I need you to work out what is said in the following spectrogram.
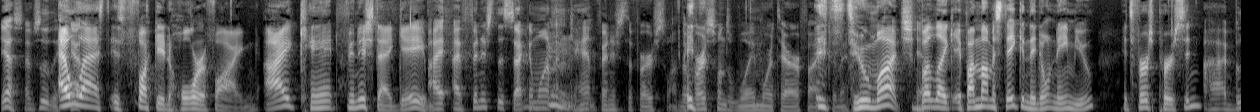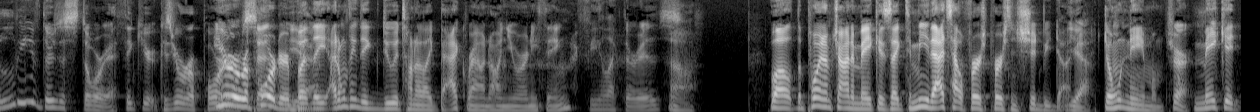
yes, absolutely. Yeah. outlast is fucking horrifying i can't finish that game I, I finished the second one. I can't finish the first one. The It's- first one's way more terrifying it's to me. too much but like if i'm not mistaken they don't name you it's first person I believe there's a story. I think you're because you're a reporter. you're a reporter but yeah. they i don't think they do a ton of like background on you or anything I feel like there is. oh Well, the point I'm trying to make is like to me, that's how first person should be done. Yeah. Don't name them. Sure. Make it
